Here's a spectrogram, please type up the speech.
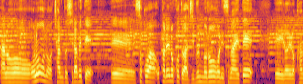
あのー、おのおのちゃんと調べて、えー、そこはお金のことは自分の老後に備えて、えー、いろいろ考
